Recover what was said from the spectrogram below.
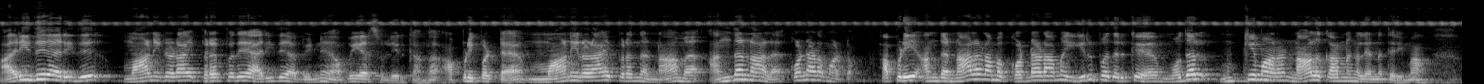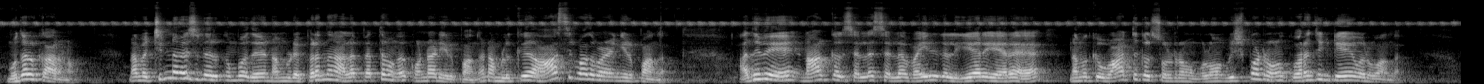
அரிது அரிது மானிடராய் பிறப்பதே அரிது அப்படின்னு ஔவையார் சொல்லியிருக்காங்க. அப்படிப்பட்ட மானிடராய் பிறந்த நாம அந்த நாளை கொண்டாட மாட்டோம். அப்படி அந்த நாளை நம்ம கொண்டாடாமல் இருப்பதற்கு முதல் முக்கியமான நாலு காரணங்கள் என்ன தெரியுமா? முதல் காரணம் நம்ம சின்ன வயசில் இருக்கும்போது நம்மளுடைய பிறந்த நாளை பெற்றவங்க கொண்டாடி இருப்பாங்க. நம்மளுக்கு ஆசீர்வாதம் வழங்கியிருப்பாங்க. அதுவே நாட்கள் செல்ல செல்ல வயதுகள் ஏற ஏற நமக்கு வாழ்த்துக்கள் சொல்கிறவங்களும் விஷ் பண்ணுறவங்களும் குறைஞ்சிக்கிட்டே வருவாங்க.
